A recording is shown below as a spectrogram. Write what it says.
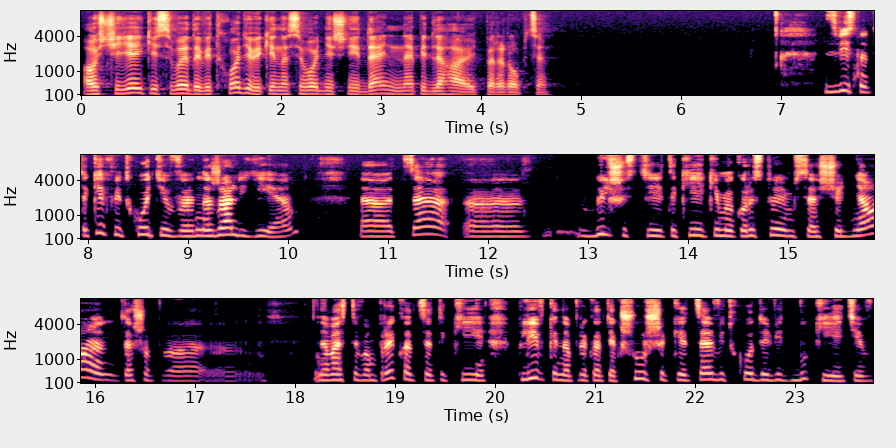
А ось чи є якісь види відходів, які на сьогоднішній день не підлягають переробці? Звісно, таких відходів, е, на жаль, є. Е, Це е, в більшості такі, які ми користуємося щодня, те, щоб е, навести вам приклад, це такі плівки, наприклад, як шуршики, це відходи від букетів,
